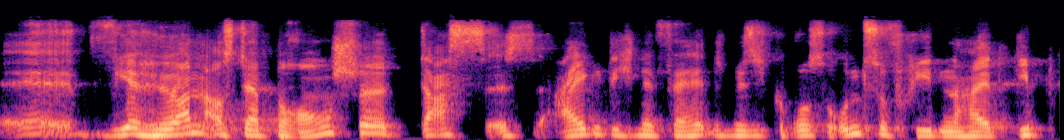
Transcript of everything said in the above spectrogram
Äh, wir hören aus der Branche, dass es eigentlich eine verhältnismäßig große Unzufriedenheit gibt,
